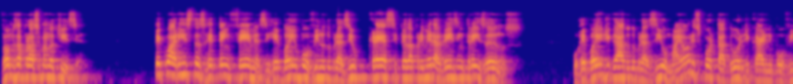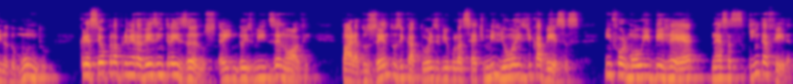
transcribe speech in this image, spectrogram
Vamos à próxima notícia. Pecuaristas retêm fêmeas e rebanho bovino do Brasil cresce pela primeira vez em três anos. O rebanho de gado do Brasil, maior exportador de carne bovina do mundo, cresceu pela primeira vez em três anos, em 2019, para 214,7 milhões de cabeças, informou o IBGE nesta quinta-feira.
